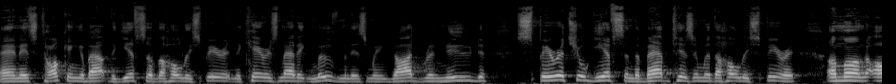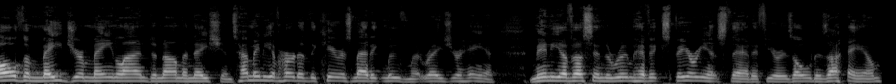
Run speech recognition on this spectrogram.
and it's talking about the gifts of the Holy Spirit. And the charismatic movement is when God renewed spiritual gifts and the baptism with the Holy Spirit among all the major mainline denominations. How many have heard of the charismatic movement? Raise your hand. Many of us in the room have experienced that if you're as old as I am.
